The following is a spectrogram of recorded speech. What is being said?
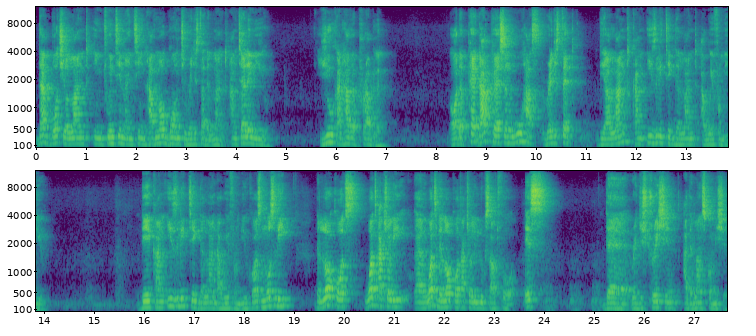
that bought your land in 2019 have not gone to register the land, I'm telling you, you can have a problem. Or the pe that person who has registered their land can easily take the land away from you. They can easily take the land away from you because mostly the law courts what actually uh, what the law court actually looks out for is the registration at the lands commission.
